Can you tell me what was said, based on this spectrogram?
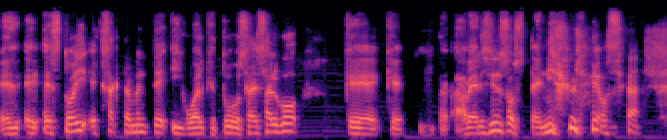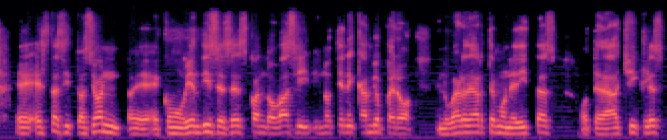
Eh, eh, estoy exactamente igual que tú. O sea, es algo que, a ver, es insostenible. O sea, eh, esta situación, eh, como bien dices, es cuando vas y, no tiene cambio, pero en lugar de darte moneditas o te da chicles,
